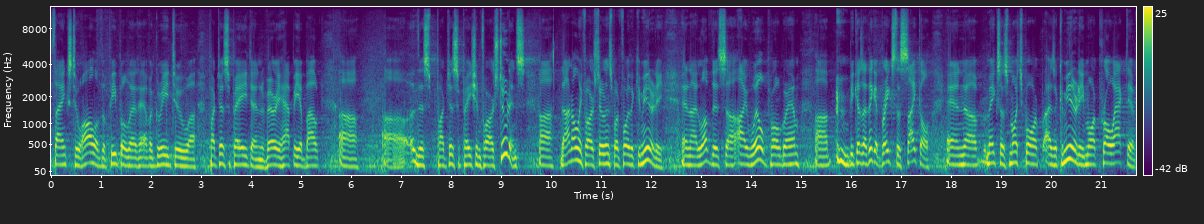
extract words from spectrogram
thanks to all of the people that have agreed to uh, participate and very happy about uh, uh, this participation for our students, uh, not only for our students, but for the community. And I love this uh, I Will program uh, because I think it breaks the cycle and uh, makes us much more, as a community, more proactive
